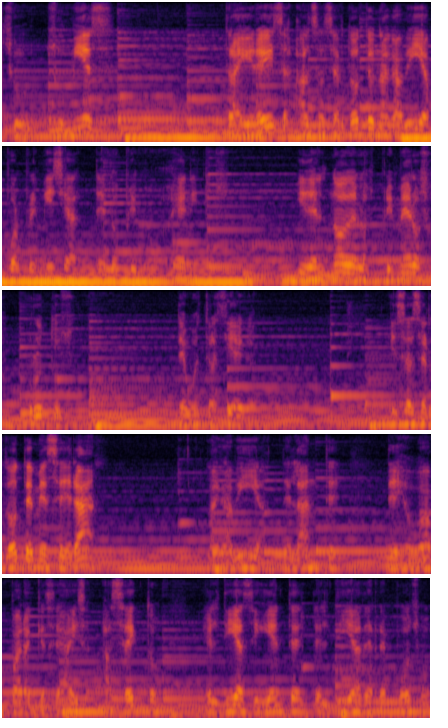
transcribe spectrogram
su, mies, traeréis al sacerdote una gavilla por primicia de los primogénitos y del, no de los primeros frutos de vuestra siega. Y sacerdote me será delante de Jehová para que seáis acepto el día siguiente del día de reposo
